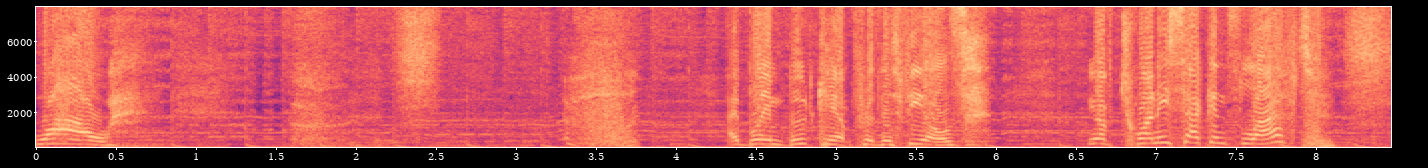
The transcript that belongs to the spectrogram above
Wow. I blame boot camp for the feels. You have 20 seconds left.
